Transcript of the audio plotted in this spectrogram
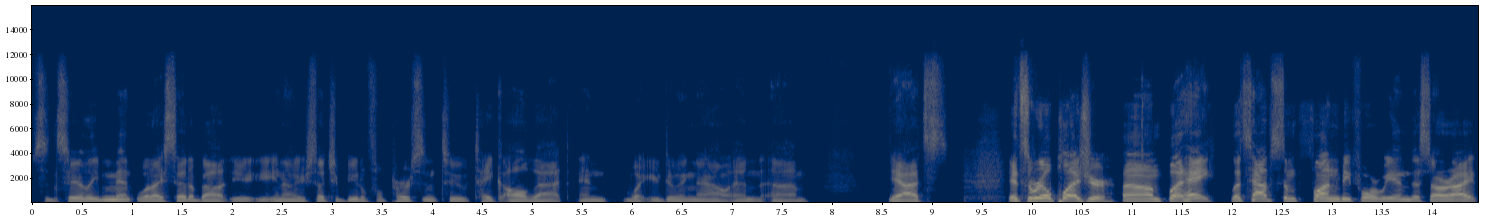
sincerely meant what I said about you. You know, you're such a beautiful person to take all that and what you're doing now, and um, yeah, it's it's a real pleasure. Um, but hey, let's have some fun before we end this. All right.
